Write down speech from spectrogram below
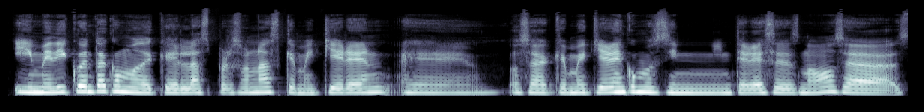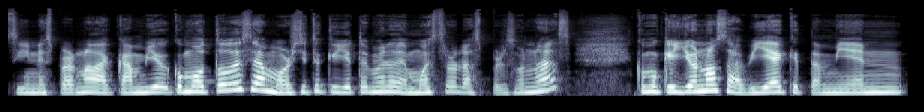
Y me di cuenta como de que las personas que me quieren, eh, o sea, que me quieren como sin intereses, ¿no? O sea, sin esperar nada a cambio. Como todo ese amorcito que yo también le demuestro a las personas, como que yo no sabía que también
